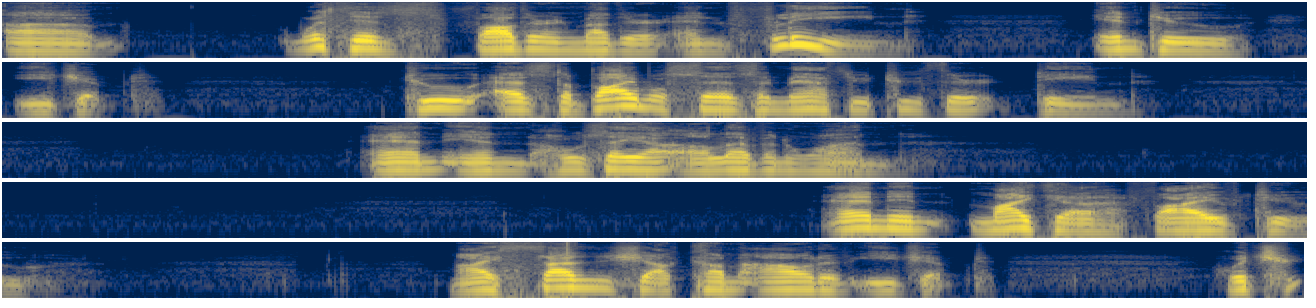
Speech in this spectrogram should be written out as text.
uh, with his father and mother and fleeing into Egypt to, as the Bible says in Matthew 2.13 and in Hosea 11.1 and in Micah 5.2 My son shall come out of Egypt, which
